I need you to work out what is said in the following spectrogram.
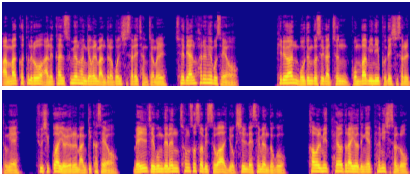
암막 커튼으로 아늑한 수면 환경을 만들어 본 시설의 장점을 최대한 활용해 보세요. 필요한 모든 것을 갖춘 본밥이니 부대 시설을 통해 휴식과 여유를 만끽하세요. 매일 제공되는 청소 서비스와 욕실 내 세면도구, 타월 및 헤어드라이어 등의 편의시설로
